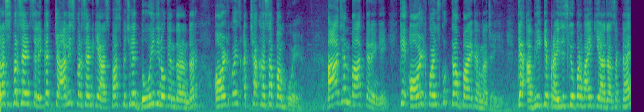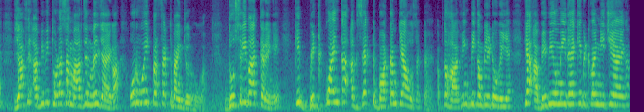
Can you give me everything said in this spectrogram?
10 परसेंट से लेकर 40 परसेंट के आसपास पिछले दो ही दिनों के अंदर अंदर ऑल्ट कॉइन्स अच्छा खासा पंप हुए हैं। आज हम बात करेंगे कि ऑल्ट कॉइन्स को कब बाय करना चाहिए। क्या अभी के प्राइजेस के ऊपर बाय किया जा सकता है, या फिर अभी भी थोड़ा सा मार्जिन मिल जाएगा और वो एक परफेक्ट बाइंग जोन होगा। दूसरी बात करेंगे कि बिटकॉइन का एग्जैक्ट बॉटम क्या हो सकता है। अब तो हार्विंग भी कंप्लीट हो गई है। क्या अभी भी उम्मीद है कि बिटकॉइन नीचे आएगा?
